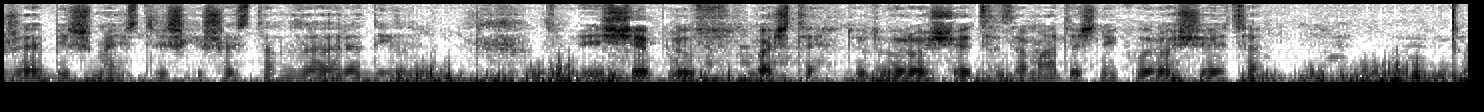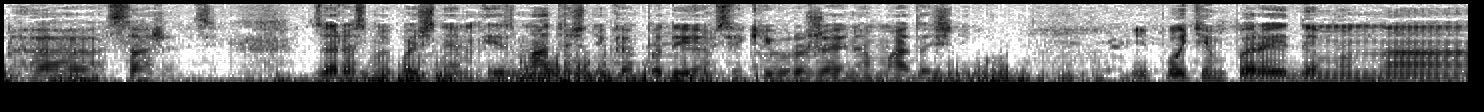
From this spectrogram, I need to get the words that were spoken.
вже більш-менш трішки щось там зарядили. І ще плюс, бачите, тут вирощується заматочник, вирощується а, саджанці. Зараз ми почнемо із маточника, подивимося, який врожай на маточнику. І потім перейдемо на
